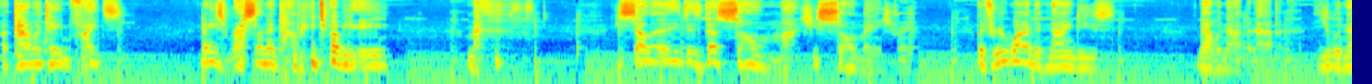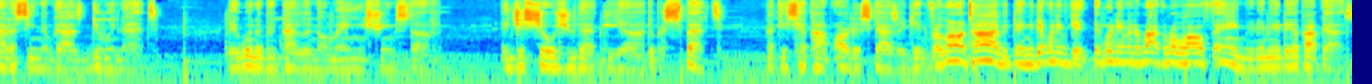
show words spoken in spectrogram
uh, commentating fights. Then he's wrestling in WWE. he's selling. He just does so much. He's so mainstream. But if you rewind the '90s, that would not have been happening. You would not have seen them guys doing that. They wouldn't have been peddling no mainstream stuff. It just shows you that the uh, the respect that these hip hop artists guys are getting for a long time. I mean, they wouldn't even get, they weren't even in the Rock and Roll Hall of Fame. You know what I mean? The hip hop guys,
